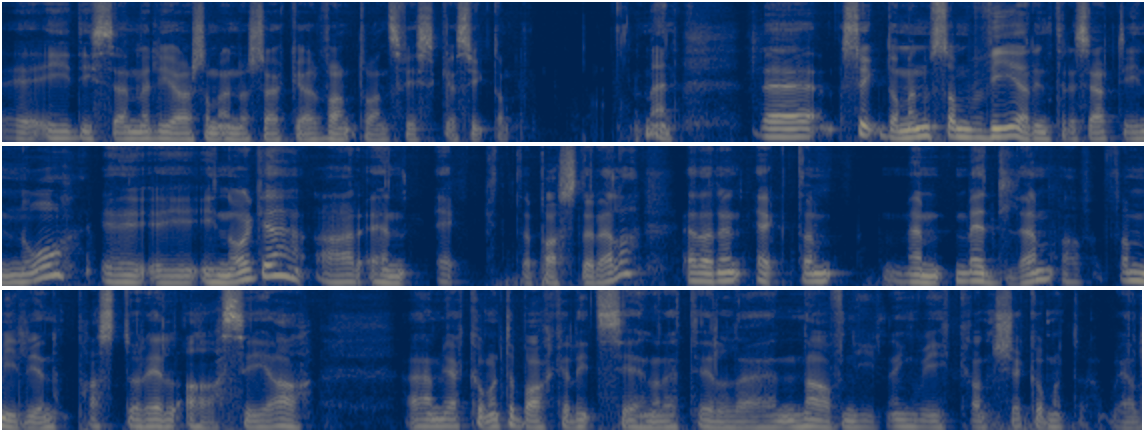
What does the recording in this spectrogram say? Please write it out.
eh, i disse miljøer som undersøker varmtvannsfiskesykdom. Men det, sykdommen som vi er interessert i nå i, i, i Norge, er en ekte pastorella, eller en ekte medlem av familien Pastorellaceae. Um, jeg kommer tilbake litt senere til uh, navngivning. Vi kanskje kommer til, vel,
